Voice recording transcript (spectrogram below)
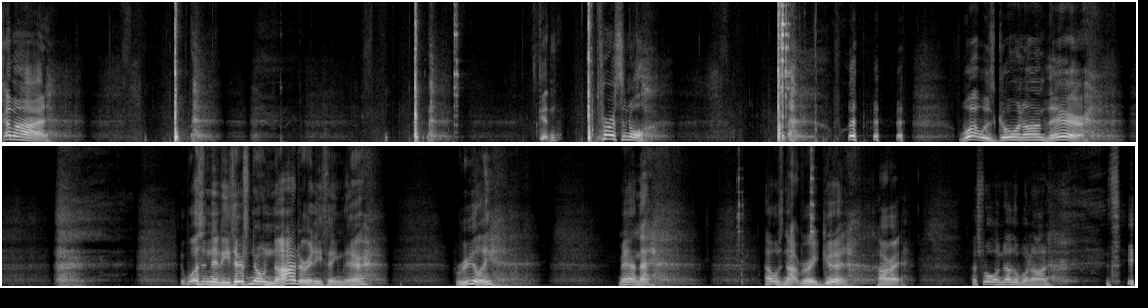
Come on. Getting personal. what was going on there? It wasn't any, there's no knot or anything there. Really. Man, that, that was not very good. All right, let's roll another one on. see,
